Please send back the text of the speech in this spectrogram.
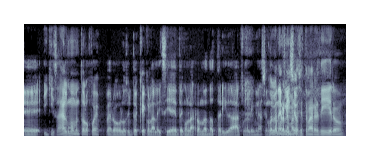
Eh, y quizás en algún momento lo fue, pero lo cierto es que con la ley 7, con las rondas de austeridad, con la eliminación con de los del sistema de retiro.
